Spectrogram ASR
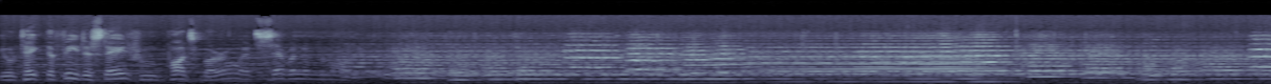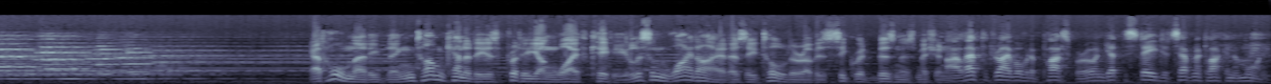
You'll take the feeder stage from Pottsboro at 7 in the morning. At home that evening, Tom Kennedy's pretty young wife, Katie, listened wide eyed as he told her of his secret business mission. I'll have to drive over to Pottsboro and get the stage at 7 o'clock in the morning.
